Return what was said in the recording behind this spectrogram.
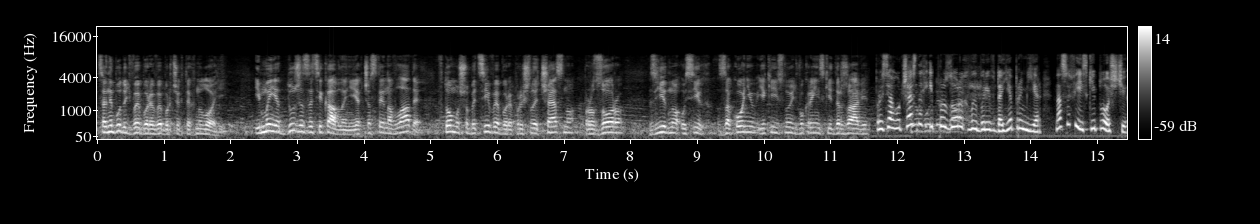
Це не будуть вибори виборчих технологій. І ми є дуже зацікавлені як частина влади в тому, щоб ці вибори пройшли чесно, прозоро, згідно усіх законів, які існують в українській державі. Присягу чесних і прозорих виборів дає прем'єр на Софійській площі.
